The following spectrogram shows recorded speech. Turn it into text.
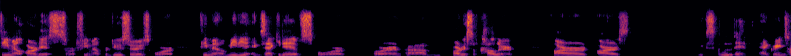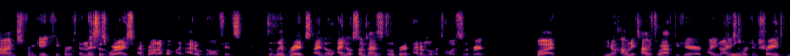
female artists or female producers or female media executives or or um, artists of color are are excluded at great mm. times from gatekeepers. And this is where I, I brought up, I'm like, I don't know if it's deliberate. I know, I know sometimes it's deliberate. I don't know if it's always deliberate, but you know, how many times do I have to hear, I, you know, I used to mm. work in trades. We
